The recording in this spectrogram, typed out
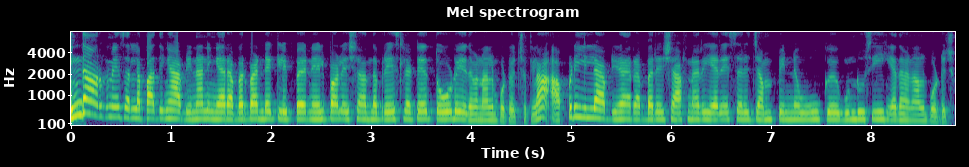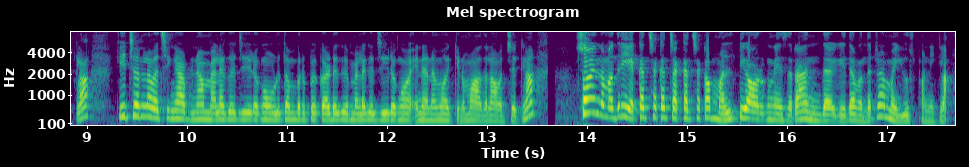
இந்த ஆர்கனைசரில் பார்த்தீங்க அப்படின்னா நீங்கள் rubber band clip nail polish அந்த பிரேஸ்லெட்டு தோடு எது வேணாலும் போட்டு வச்சுக்கலாம். அப்படி இல்லை அப்படின்னா ரப்பர் ஷாஃப்னர் எரேசர் ஜம்பின்னு ஊக்கு குண்டூசி எதை வேணாலும் போட்டு வச்சுக்கலாம். கிச்சனில் வச்சிங்க அப்படின்னா மிளகு ஜீரகம் உளுத்தம்பருப்பு கடுகு மிளகு ஜீரகம் என்னென்ன வைக்கணுமோ அதெல்லாம் வச்சுக்கலாம். ஸோ இந்த மாதிரி எக்கச்சக்க சக்கச்சக்க மல்டி ஆர்கனைசராக இந்த இதை வந்துட்டு நம்ம யூஸ் பண்ணிக்கலாம்.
